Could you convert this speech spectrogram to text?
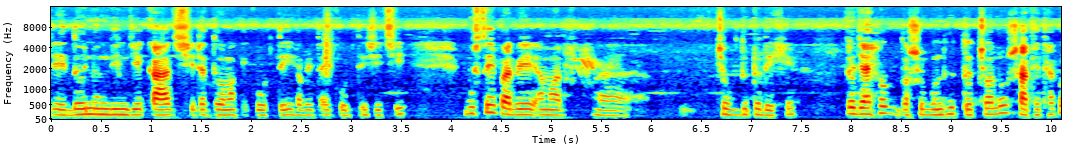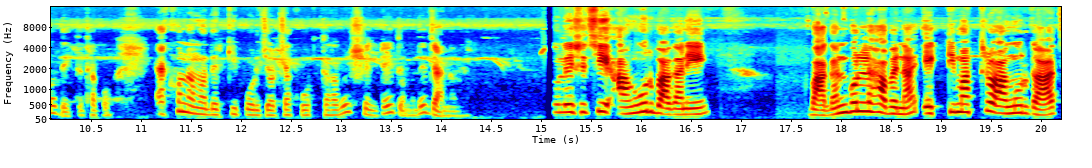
যে দৈনন্দিন যে কাজ, সেটা তো আমাকে করতেই হবে, তাই করতে এসেছি। বুঝতেই পারবে আমার চোখ দুটো দেখে। তো যাই হোক, দর্শক বন্ধু, তো চলো সাথে থাকো, দেখতে থাকো। এখন আমাদের কি পরিচর্যা করতে হবে, সেইটাই তোমাদের জানাব। চলে এসেছি আঙুর বাগানে। বাগান বললে হবে না, একটি মাত্র আঙুর গাছ।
